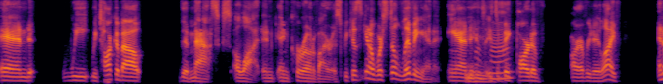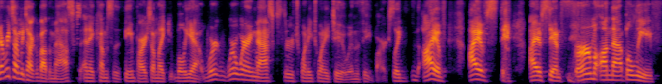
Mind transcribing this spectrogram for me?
and we we talk about the masks a lot and and coronavirus because you know we're still living in it and it's, it's a Mhm. big part of our everyday life. And every time we talk about the masks and it comes to the theme parks, I'm like, well, yeah, we're we're wearing masks through 2022 in the theme parks. Like I have I have st- I have stand firm on that belief.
